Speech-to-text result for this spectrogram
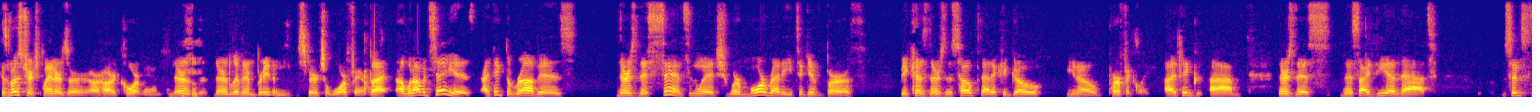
because um, most church planters are, are hardcore, man. They're they're living and breathing spiritual warfare. But uh, what I would say is, I think the rub is there's this sense in which we're more ready to give birth because there's this hope that it could go, you know, perfectly. I think um, there's this this idea that since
